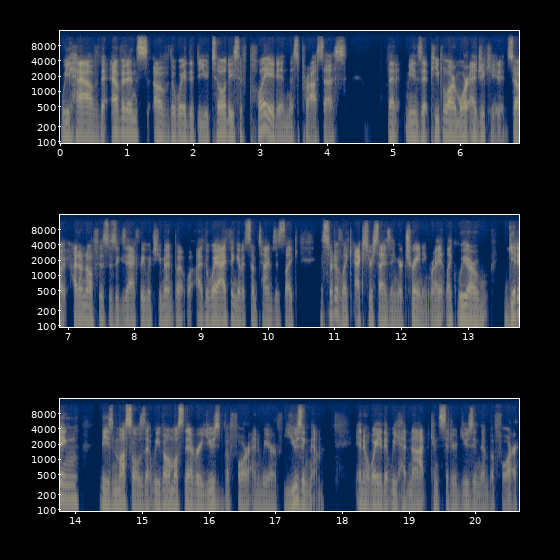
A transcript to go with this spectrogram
We have the evidence of the way that the utilities have played in this process that means that people are more educated. So I don't know if this is exactly what you meant, but I, the way I think of it sometimes is like it's sort of like exercising or training, right? Like we are getting these muscles that we've almost never used before, and we are using them in a way that we had not considered using them before.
